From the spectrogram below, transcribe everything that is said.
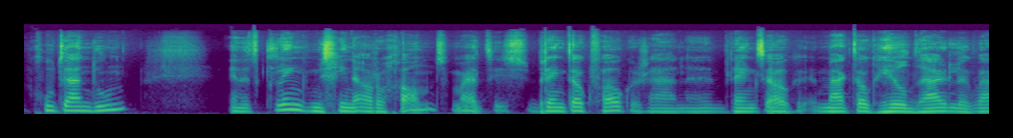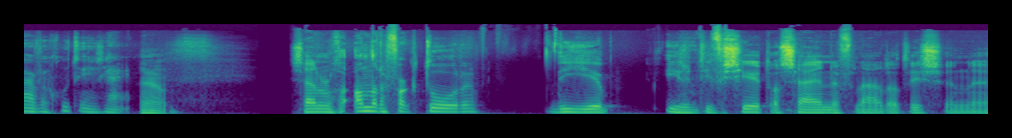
goed aan doen. En het klinkt misschien arrogant, maar het is, brengt ook focus aan. En het, brengt ook, het maakt ook heel duidelijk waar we goed in zijn. Ja. Zijn er nog andere factoren die je identificeert als zijnde van nou dat is een... Uh...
